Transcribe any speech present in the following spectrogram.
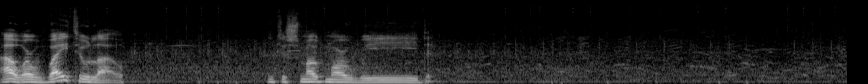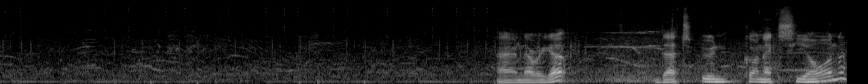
Oh, we're way too low. Need to smoke more weed. And there we go. That's une connexion.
